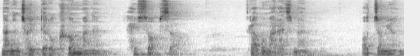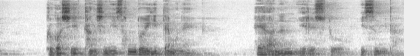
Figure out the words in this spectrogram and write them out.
나는 절대로 그것만은 할 수 없어. 라고 말하지만 어쩌면 그것이 당신이 성도이기 때문에 해야 하는 일일 수도 있습니다.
